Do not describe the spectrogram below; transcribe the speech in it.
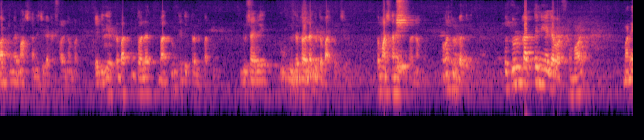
বাথরুমের মাঝখানে ছিল একটা ছয় নম্বর। এদিকে একটা বাথরুম টয়লেট বাথরুম এদিকে টয়লেট বাথরুম দু সাইডে দুটো টয়লেট দুটো বাথরুম ছিল। তো মাঝখানে ছয় নম্বর। ওখানে চুল কাটতে দিত তো চুল কাটতে নিয়ে যাওয়ার সময় মানে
